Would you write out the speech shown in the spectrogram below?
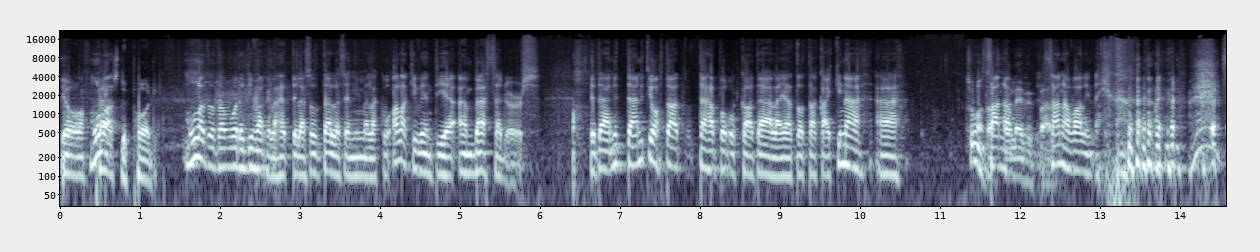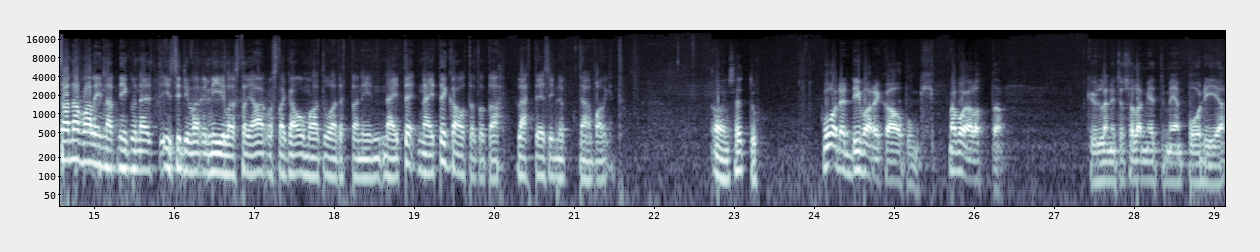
Joo, mulla, Pass the pod. Mulla tota vuoden divarilähettiläs on tällaisen nimellä kuin Alakiventie Ambassadors. Ja tämä nyt, tää nyt johtaa tähän porukkaan täällä ja tota, kaikki nämä ää, Sulla on taas Sana, levy päällä. Sanavalinnat, sanavalinnat niin kuin näistä Isidivarin niiloista ja arvostakaa omaa tuotetta, niin näiden, näiden kautta tota, lähtee sinne tämä palkinto. Ansaittu. Vuoden divarikaupunki. Mä voin aloittaa. Kyllä nyt jos ollaan miettinyt meidän podia,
